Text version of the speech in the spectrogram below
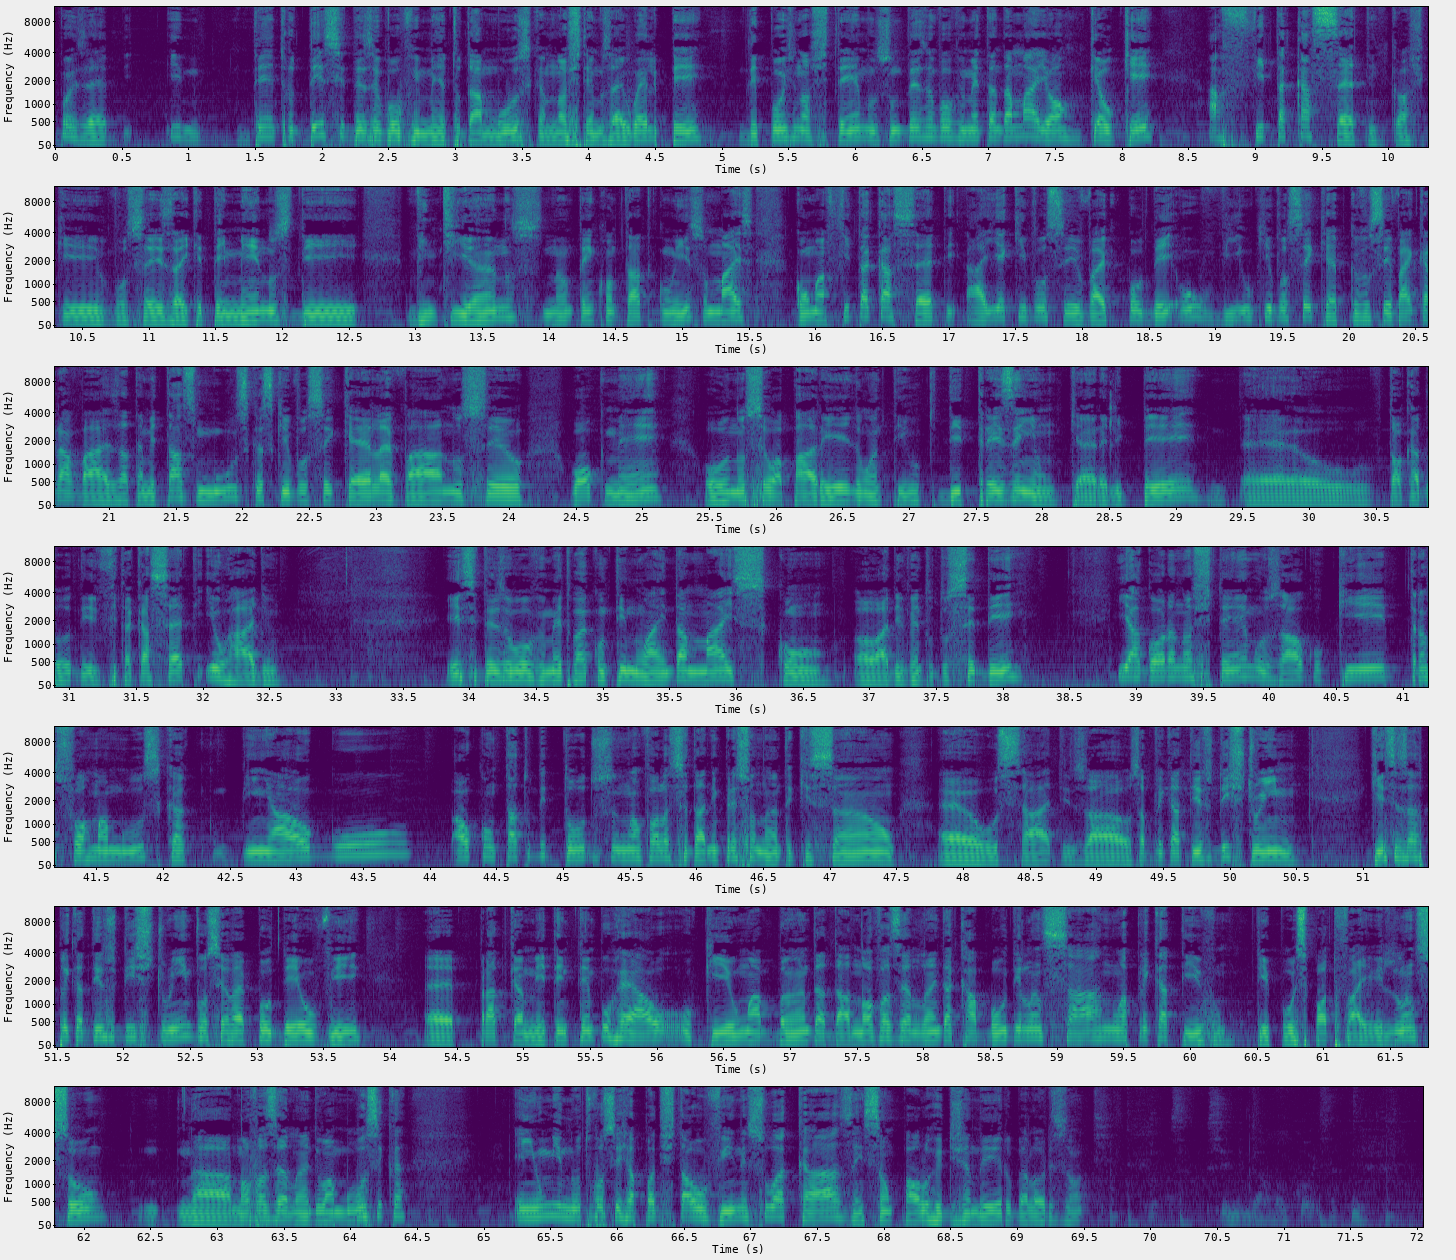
Pois é, e dentro desse desenvolvimento da música, nós temos aí o LP, depois nós temos um desenvolvimento ainda maior, que é o que? A fita cassete, que eu acho que vocês aí que tem menos de 20 anos não tem contato com isso, mas com uma fita cassete, aí é que você vai poder ouvir o que você quer, porque você vai gravar exatamente as músicas que você quer levar no seu Walkman ou no seu aparelho antigo de 3 em 1, que era LP, é, o tocador de fita cassete e o rádio. Esse desenvolvimento vai continuar ainda mais com o advento do CD, e agora nós temos algo que transforma a música em algo ao contato de todos em uma velocidade impressionante, que são é, os sites, os aplicativos de stream. Que esses aplicativos de stream você vai poder ouvir é, praticamente em tempo real o que uma banda da Nova Zelândia acabou de lançar no aplicativo, tipo o Spotify. Ele lançou na Nova Zelândia uma música em um minuto você já pode estar ouvindo em sua casa, em São Paulo, Rio de Janeiro, Belo Horizonte. Você me dá uma coisa?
